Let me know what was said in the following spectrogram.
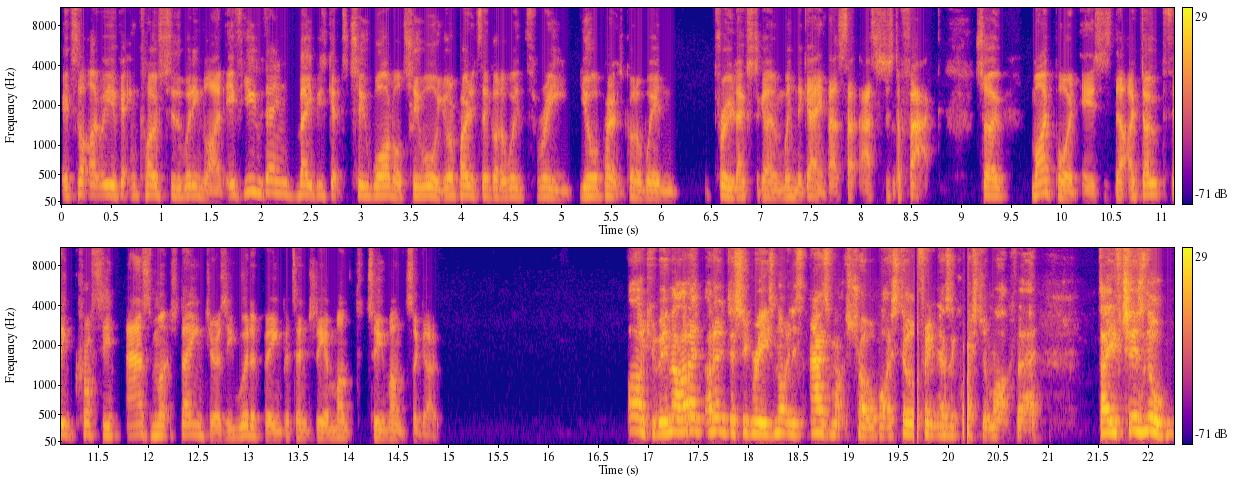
it's not like you're getting close to the winning line. If you then maybe get to two one or two all, your opponent's then got to win three. Your opponent's got to win three legs to go and win the game. That's that's just a fact. So my point is, is that I don't think Cross is in as much danger as he would have been potentially a month to two months ago. arguably, no, I don't I don't disagree. He's not in as much trouble, but I still think there's a question mark there. Dave Chisnell,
